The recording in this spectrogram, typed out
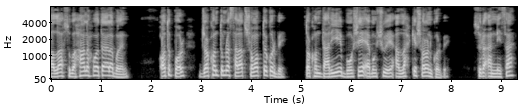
আল্লাহ সুবাহান হাত বলেন, অতঃপর যখন তোমরা সালাদ সমাপ্ত করবে, তখন দাঁড়িয়ে বসে এবং শুয়ে আল্লাহকে স্মরণ করবে। সুরা আননিসা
